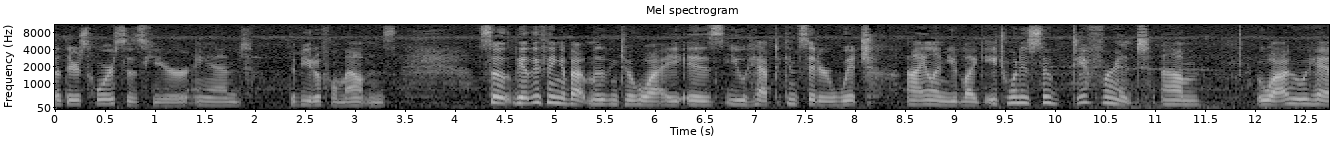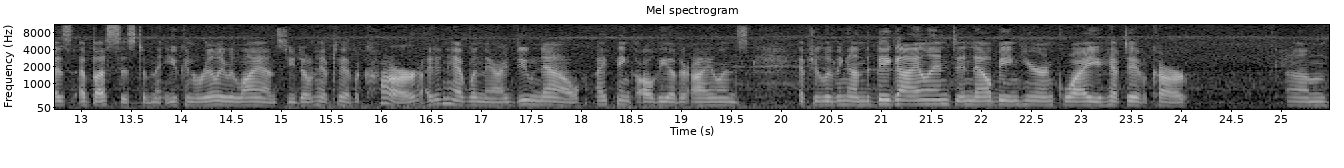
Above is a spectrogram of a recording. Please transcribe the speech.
But there's horses here and the beautiful mountains. So the other thing about moving to Hawaii is you have to consider which island you'd like. Each one is so different. Um, Oahu has a bus system that you can really rely on so you don't have to have a car. I didn't have one there. I do now. I think all the other islands, after living on the big island and now being here in Kauai, you have to have a car. Um,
